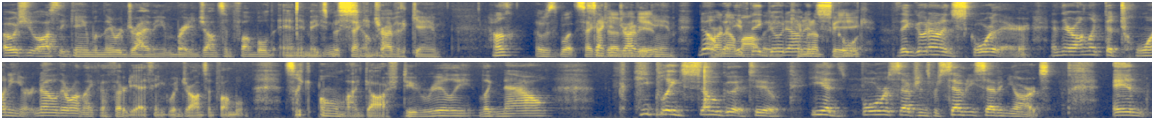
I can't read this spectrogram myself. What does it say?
OSU lost the game when they were driving and Brady Johnson fumbled, and it makes me the second so drive of the game. Huh? That was what second, second, drive, drive of the game. No, Parnell but if they Motley go down and score, big. If they go down and score there, and they're on like the twenty or no, they're on like the thirty, I think, when Johnson fumbled. It's like, oh my gosh, dude, really? Like now, he played so good too. He had four receptions for seventy-seven yards, and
